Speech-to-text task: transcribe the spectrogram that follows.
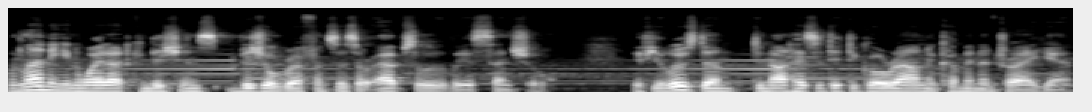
When landing in whiteout conditions, visual references are absolutely essential. If you lose them, do not hesitate to go around and come in and try again.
